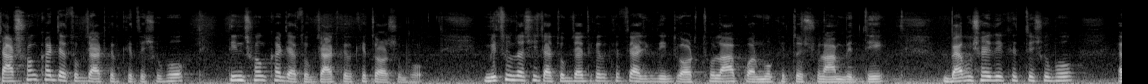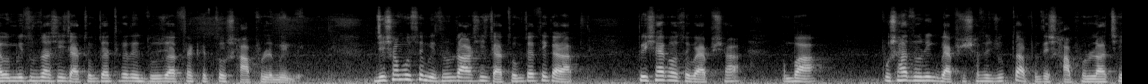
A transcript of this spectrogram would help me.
চার সংখ্যার জাতক জাতকের ক্ষেত্রে শুভ, তিন সংখ্যার জাতক জাতকের ক্ষেত্রে অশুভ। মিথুন রাশি জাতক জাতকের ক্ষেত্রে আজকের দিনটি অর্থ লাভ, কর্মক্ষেত্রে সুনাম বৃদ্ধি, ব্যবসায়ীদের ক্ষেত্রে শুভ এবং মিথুন রাশি জাতক জাতিকাদের দূরযাত্রার ক্ষেত্রেও সাফল্য মিলবে। যে সমস্ত মিথুন রাশি জাতক জাতিকারা পেশাগত ব্যবসা বা প্রসাধনিক ব্যবসার সাথে যুক্ত, আপনাদের সাফল্য আছে।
